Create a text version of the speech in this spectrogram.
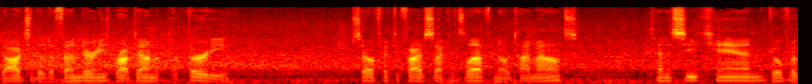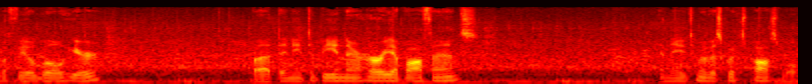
dodge the defender, and he's brought down at the 30. So 55 seconds left, no timeouts. Tennessee can go for the field goal here. But they need to be in their hurry up offense. And they need to move as quick as possible.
